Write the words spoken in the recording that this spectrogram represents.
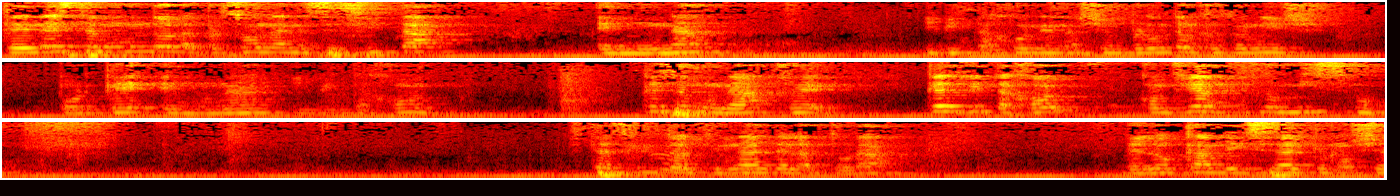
que en este mundo la persona necesita emuná y bitajón en Hashem. Pregunta el Jazonish, ¿por qué emuná y bitajón? ¿Qué es emuná? Fe. ¿Qué es bitajón? Confiar. Es lo mismo. Al final de la Torah. De lo Israel que Moshe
